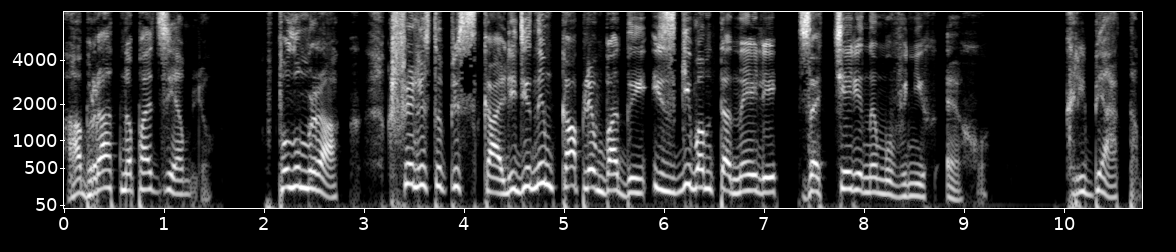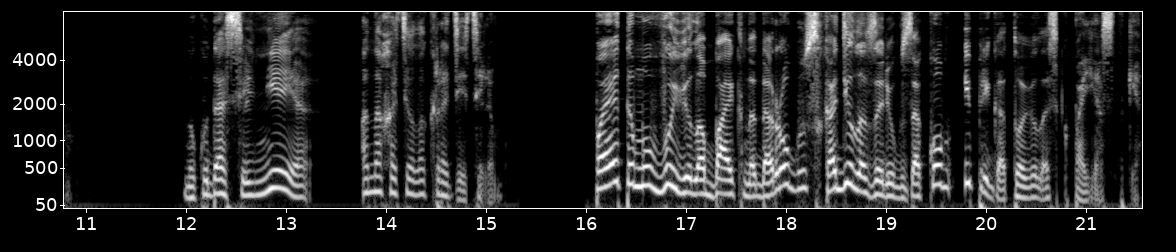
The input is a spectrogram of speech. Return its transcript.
обратно под землю, в полумрак, к шелесту песка, ледяным каплям воды, изгибам тоннелей, затерянному в них эху. К ребятам. Но куда сильнее она хотела к родителям. Поэтому вывела байк на дорогу, сходила за рюкзаком и приготовилась к поездке.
